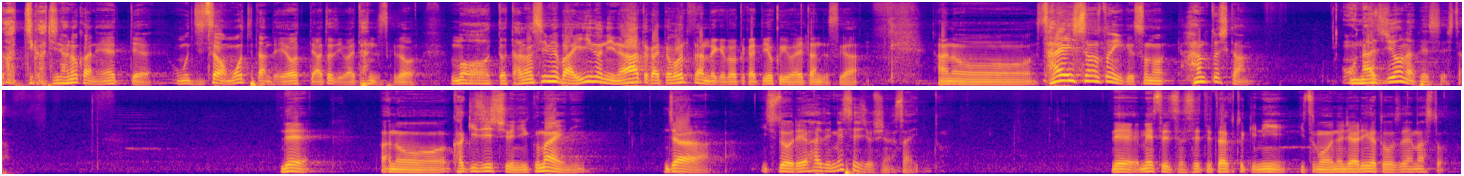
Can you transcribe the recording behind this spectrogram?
ガッチガチなのかねって、実は思ってたんだよって後で言われたんですけど、もっと楽しめばいいのになとかって思ってたんだけどとかってよく言われたんですが、あのー、最初のとにかくその半年間、同じようなペースでした。で、あの、夏季実習に行く前に、じゃあ、一度礼拝でメッセージをしなさいと。で、メッセージさせていただくときに、いつもお祈りありがとうございますと。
